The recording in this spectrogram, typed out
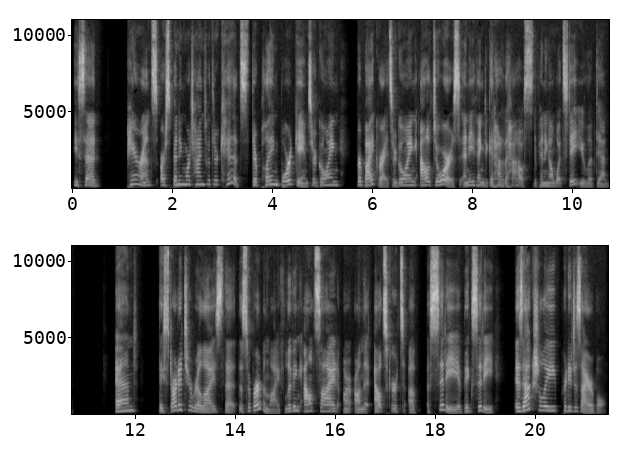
he said, parents are spending more times with their kids. They're playing board games, they're going for bike rides, they're going outdoors, anything to get out of the house, depending on what state you lived in. And they started to realize that the suburban life, living outside or on the outskirts of a city, a big city, is actually pretty desirable.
